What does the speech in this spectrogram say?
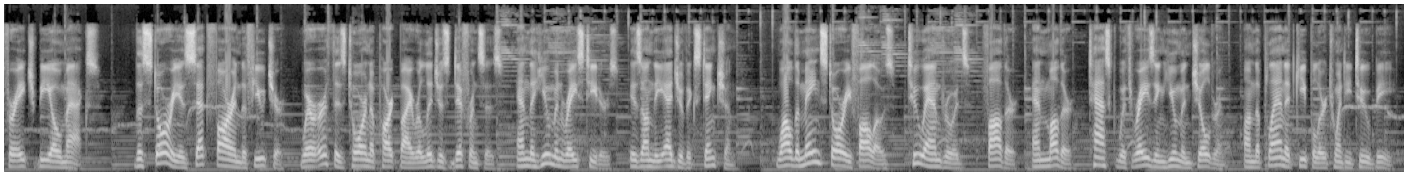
for HBO Max. The story is set far in the future, where Earth is torn apart by religious differences and the human race teeters is on the edge of extinction. While the main story follows two androids, father and mother, tasked with raising human children on the planet Kepler 22b.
